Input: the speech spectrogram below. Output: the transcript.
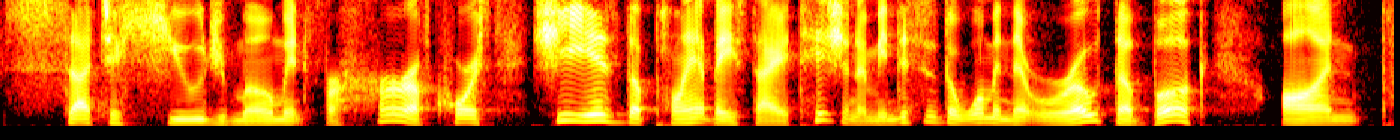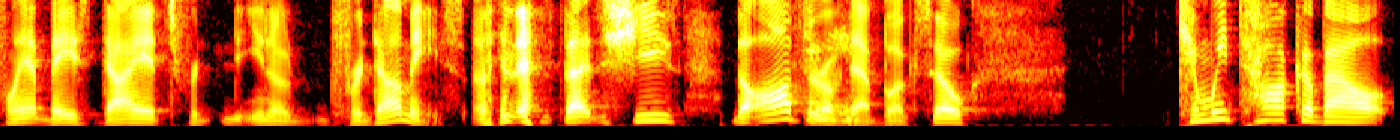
such a huge moment for her. Of course, she is the plant-based dietitian. I mean, this is the woman that wrote the book on plant-based diets for you know for dummies. I mean, that's that she's the author of that book. So, can we talk about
